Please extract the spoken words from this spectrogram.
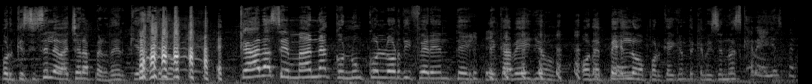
Porque sí se le va a echar a perder, ¿quieres que no? Cada semana con un color diferente de cabello o de pelo, porque hay gente que me dice, no es cabello, es pelo.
